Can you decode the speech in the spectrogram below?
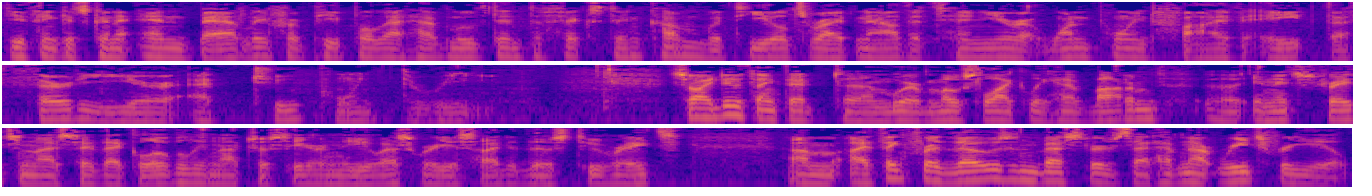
Do you think it's going to end badly for people that have moved into fixed income with yields right now, the 10 year at 1.58, the 30 year at 2.3? So I do think that um, we're most likely have bottomed uh, in interest rates, and I say that globally, not just here in the U.S. where you cited those two rates. Um, I think for those investors that have not reached for yield,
